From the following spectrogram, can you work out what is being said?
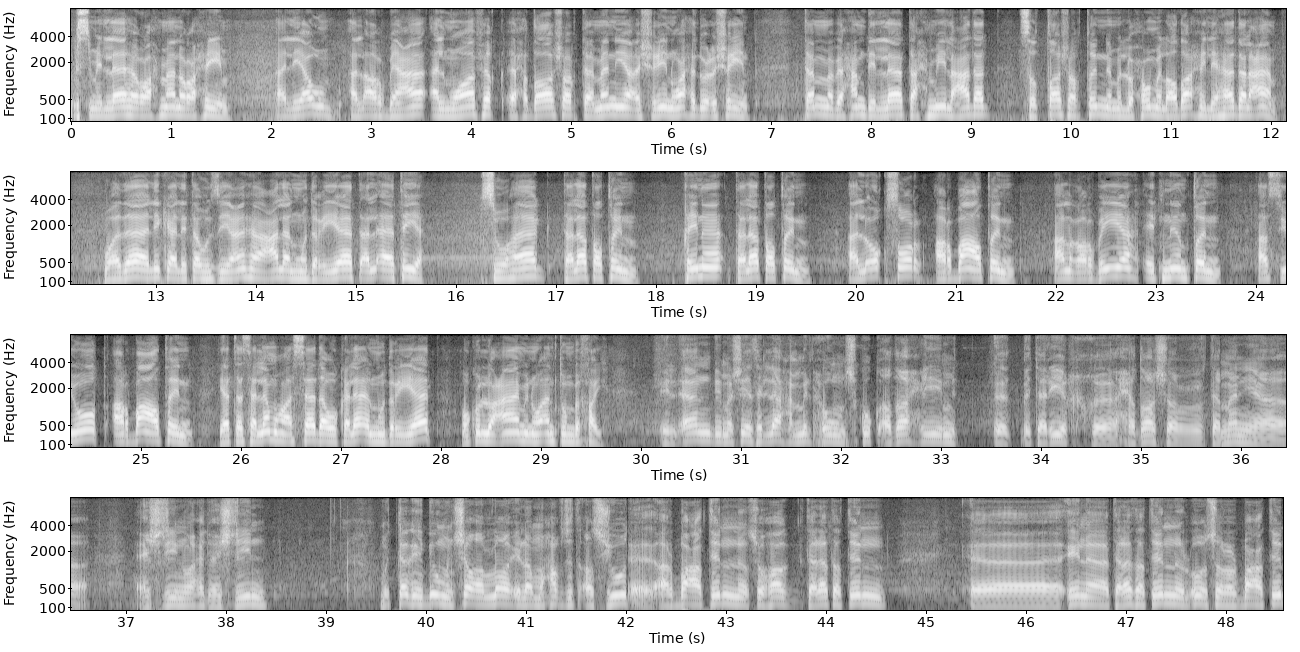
بسم الله الرحمن الرحيم اليوم الأربعاء الموافق 11 8 2021 تم بحمد الله تحميل عدد 16 طن من لحوم الأضاحي لهذا العام وذلك لتوزيعها على المديريات الآتية سوهاج 3 طن قنا 3 طن الأقصر 4 طن الغربية 2 طن أسيوط 4 طن يتسلمها السادة وكلاء المديريات وكل عام وأنتم بخير الآن بمشيئة الله حملت حقوق صكوك أضاحي بتاريخ 11 8 2021 متجه بيهم إن شاء الله إلى محافظة أسيوط. 4 طن سوهاج 3 طن آه، قنا 3 طن الأقصر 4 طن.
